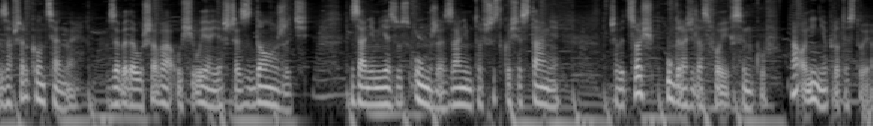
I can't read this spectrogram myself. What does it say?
Za wszelką cenę Zebedeuszowa usiłuje jeszcze zdążyć, zanim Jezus umrze, zanim to wszystko się stanie, żeby coś ugrać dla swoich synków, a oni nie protestują.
